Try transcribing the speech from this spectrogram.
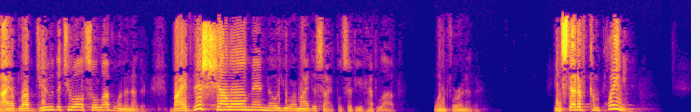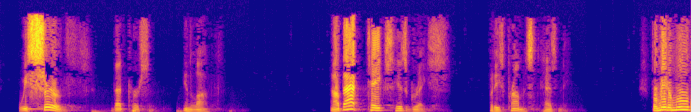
I have loved you, that you also love one another. By this shall all men know you are my disciples if you have love one for another. Instead of complaining, we serve that person in love. Now that takes His grace, but He's promised, hasn't He? For me to move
